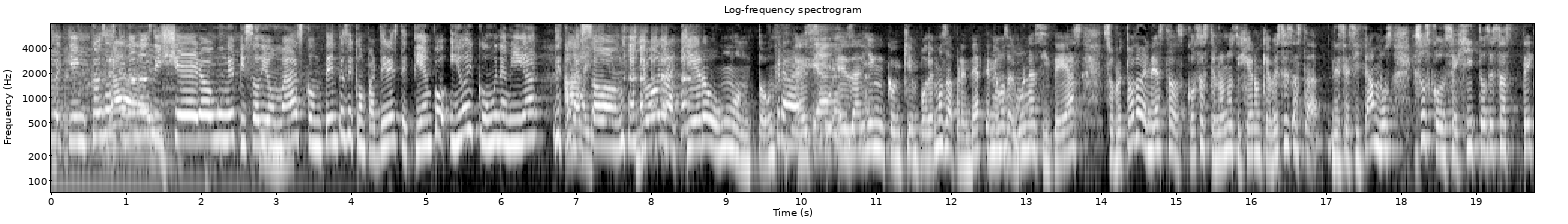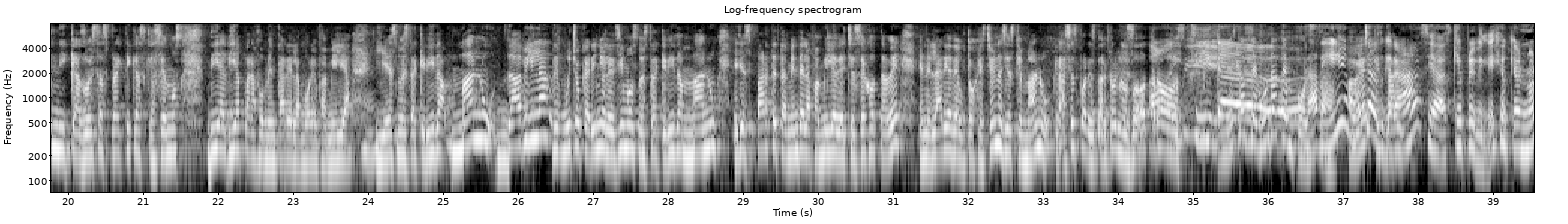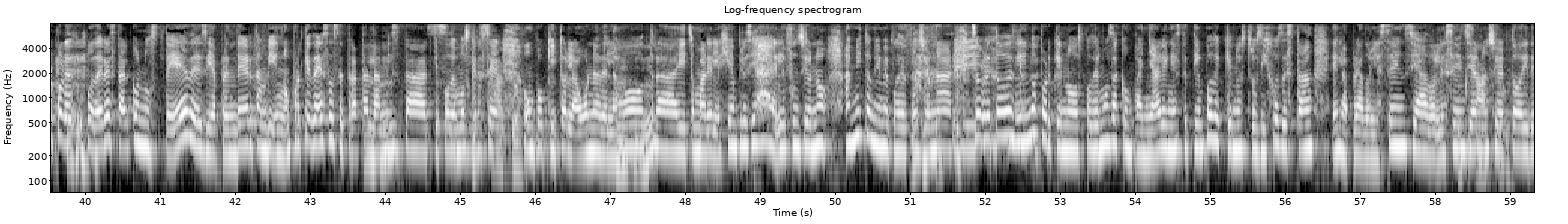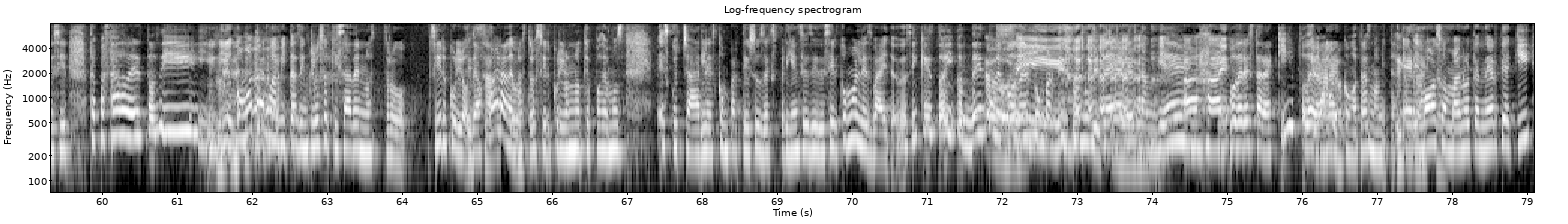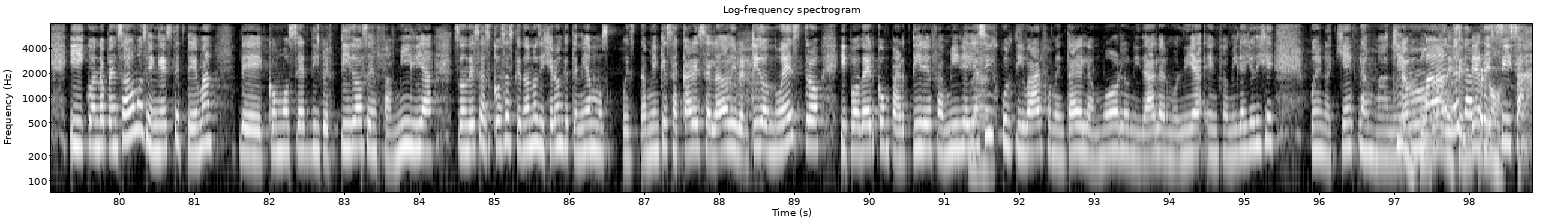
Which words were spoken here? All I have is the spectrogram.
Estamos aquí en Cosas que no nos dijeron, un episodio más, contentos de compartir este tiempo y hoy con una amiga de corazón. yo la quiero un montón. Gracias. Es, alguien con quien podemos aprender, tenemos algunas ideas, sobre todo en estas cosas que no nos dijeron, que a veces hasta necesitamos esos consejitos, esas técnicas o esas prácticas que hacemos día a día para fomentar el amor en familia. Y es nuestra querida Manu Dávila, de mucho cariño le decimos nuestra querida Manu. Ella es parte también de la familia de HCJB en el área de autogestión. Así es que, Manu, gracias por estar con nosotros chicas. en esta segunda temporada. Sí, A ver, muchas gracias. Qué privilegio, qué honor poder, estar con ustedes y aprender también, ¿no? Porque de eso se trata la amistad, que podemos crecer exacto. un poquito la una de la otra y tomar el ejemplo y decir, ay, le funcionó. A mí también me puede funcionar. Sobre todo es lindo porque nos podemos acompañar en este tiempo de que nuestros hijos están en la preadolescencia, adolescencia, ¿no es cierto? Y decir, ¿te ha pasado esto? Sí. Y, con otras mamitas, incluso quizá de nuestro círculo, de afuera de Exacto. nuestro círculo, ¿no? Que podemos escucharles, compartir sus experiencias y decir cómo les va a ellas. Así que estoy contenta de poder Sí. compartir con ustedes también, Ajá. de poder estar aquí, poder Claro. hablar con otras mamitas. Exacto. Hermoso, Manu, tenerte aquí. Y cuando pensábamos en este tema de cómo ser divertidos en familia, son de esas cosas que no nos dijeron que teníamos, pues también que sacar ese lado divertido nuestro y poder compartir en familia y así cultivar, fomentar el amor, la unidad, la armonía en familia. Yo dije, bueno, aquí en la mano, ¿Quién la mano es la precisa.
